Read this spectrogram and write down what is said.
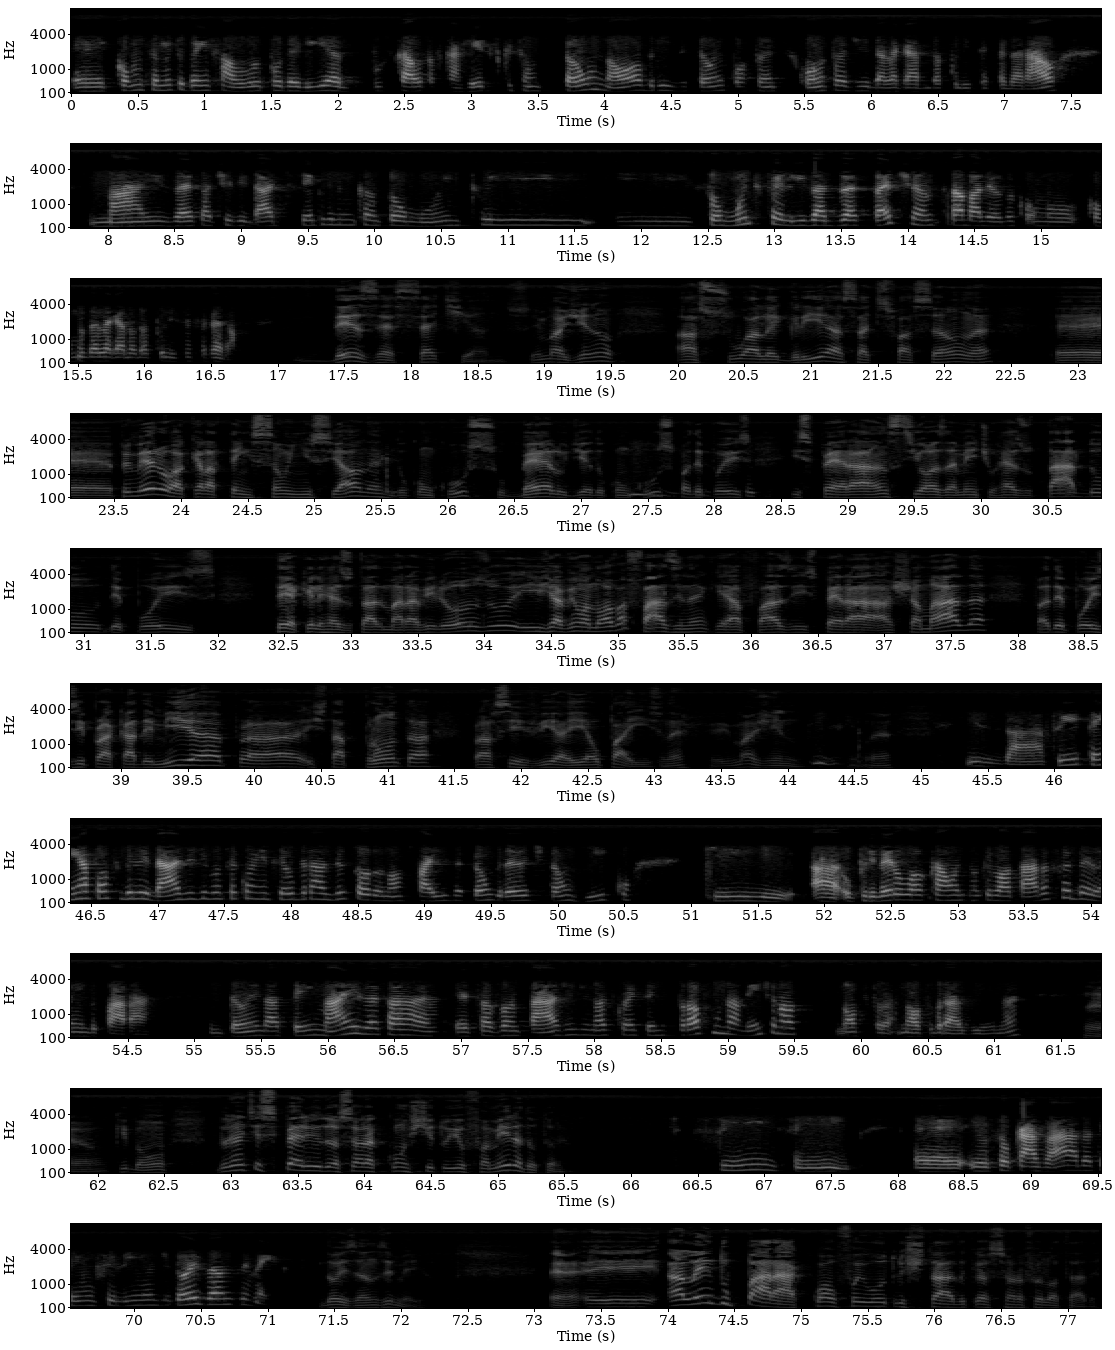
É, como você muito bem falou, eu poderia buscar outras carreiras que são tão nobres e tão importantes quanto a de delegado da Polícia Federal, mas essa atividade sempre me encantou muito e, e sou muito feliz há 17 anos trabalhando como, como delegada da Polícia Federal. 17 anos. Imagino a sua alegria, a satisfação, né? É, primeiro aquela tensão inicial né, do concurso, o belo dia do concurso, para depois esperar ansiosamente o resultado, depois ter aquele resultado maravilhoso e já vem uma nova fase, né? Que é a fase esperar a chamada, para depois ir para a academia, para estar pronta para servir aí ao país, né? Eu imagino. Né? Exato. E tem a possibilidade de você conhecer o Brasil todo. O nosso país é tão grande, tão rico, que a, o primeiro local onde eu fui lotada foi Belém do Pará. Então ainda tem mais essa, essa vantagem de nós conhecermos profundamente o nosso, nosso, nosso Brasil, né? É, que bom. Durante esse período a senhora constituiu família, doutora? Sim, sim. É, eu sou casada, tenho um filhinho de dois anos e meio. Dois anos e meio. É, e, além do Pará, qual foi o outro estado que a senhora foi lotada?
